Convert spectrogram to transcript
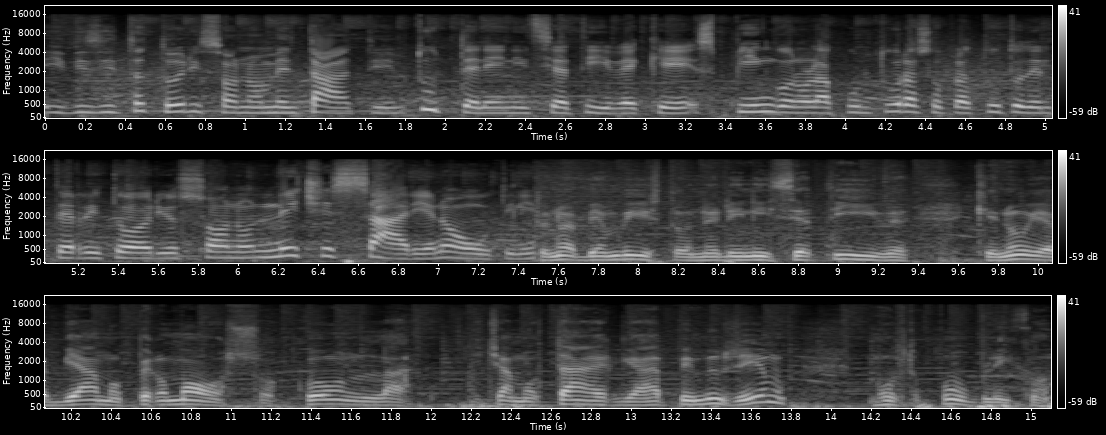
i visitatori sono aumentati. Tutte le iniziative che spingono la cultura soprattutto del territorio sono necessarie, no utili. Noi abbiamo visto nelle iniziative che noi abbiamo promosso con la diciamo, targa Happy Museum molto pubblico.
